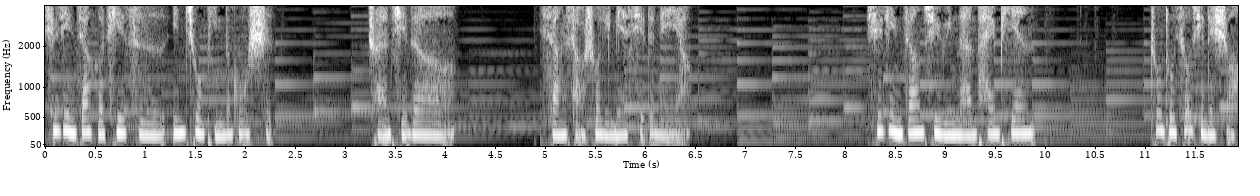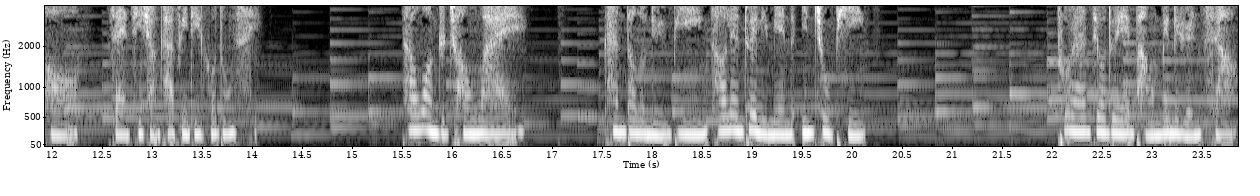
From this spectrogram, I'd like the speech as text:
徐锦江和妻子殷祝平的故事，传奇的，像小说里面写的那样。徐锦江去云南拍片，中途休息的时候，在机场咖啡店喝东西。他望着窗外，看到了女兵操练队里面的殷祝平，突然就对旁边的人讲：“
